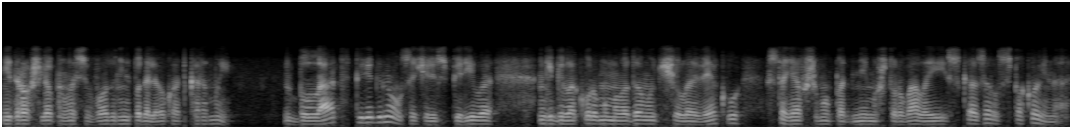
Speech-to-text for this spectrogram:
Ядро шлепнулось в воду неподалеку от кормы. Блад перегнулся через перила к белокурому молодому человеку, стоявшему под ним у штурвала, и сказал спокойно,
